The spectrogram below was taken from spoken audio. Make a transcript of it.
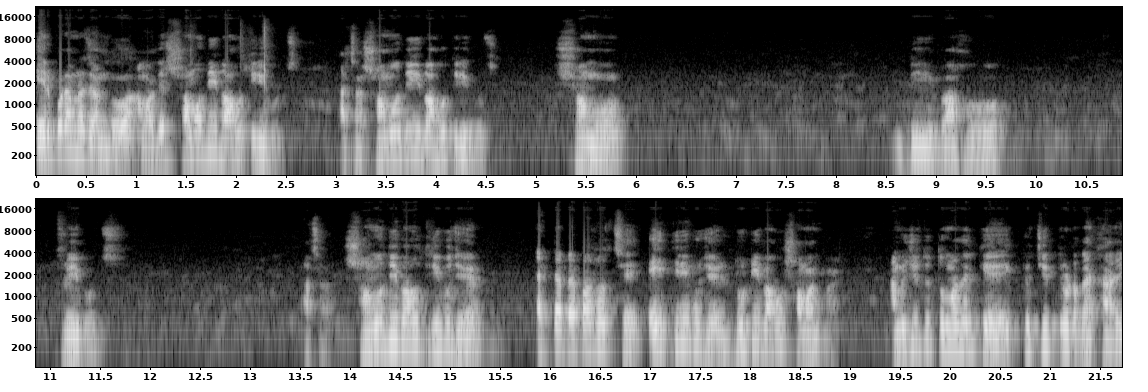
এরপর আমরা জানব আমাদের সমদ্বিবাহু ত্রিভুজ। আচ্ছা সমদ্বিবাহু ত্রিভুজ। সম দ্বিবাহু ত্রিভুজ। আচ্ছা সমদ্বিবাহু ত্রিভুজের একটা ব্যাপার হচ্ছে, এই ত্রিভুজের দুটি বাহু সমান হয়। আমি যদি তোমাদেরকে একটু চিত্রটা দেখাই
